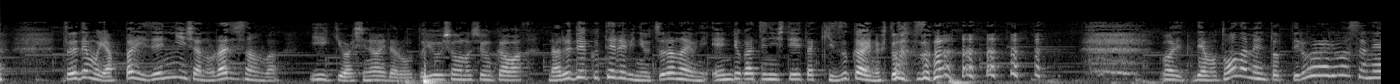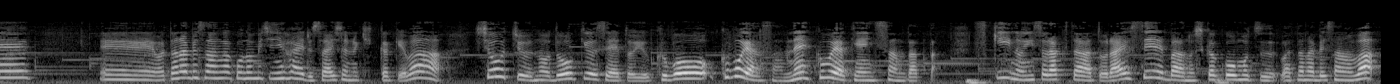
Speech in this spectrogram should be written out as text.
それでもやっぱり前任者のラジさんはいい気はしないだろうと優勝の瞬間はなるべくテレビに映らないように遠慮がちにしていた気遣いの人だそう まあ、でもトーナメントっていろいろありますよね、えー、渡辺さんがこの道に入る最初のきっかけは小中の同級生という久保久保屋さんね。久保屋健一さんだった。スキーのインストラクターとライフセーバーの資格を持つ渡辺さんは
